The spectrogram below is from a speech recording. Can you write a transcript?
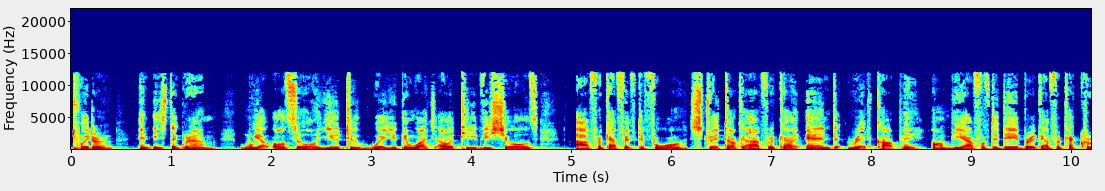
Twitter, and Instagram. We are also on YouTube, where you can watch our TV shows Africa 54, Straight Talk Africa, and Red Copy. On behalf of the Daybreak Africa crew,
